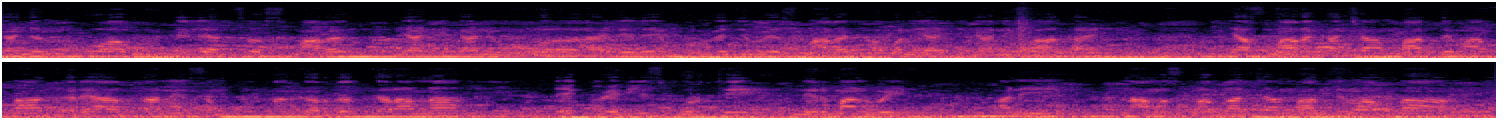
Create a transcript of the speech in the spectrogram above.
गजाननबुवा पाटील यांचं स्मारक या ठिकाणी उभं राहिलेले भव्य दिव्य स्मारक आपण या ठिकाणी पाहत आहे. या स्मारकाच्या माध्यमातून खऱ्या अर्थाने संपूर्ण कर्जतकरांना एक वेगळी स्फूर्ती निर्माण होईल आणि नामस्मरणाच्या माध्यमातून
